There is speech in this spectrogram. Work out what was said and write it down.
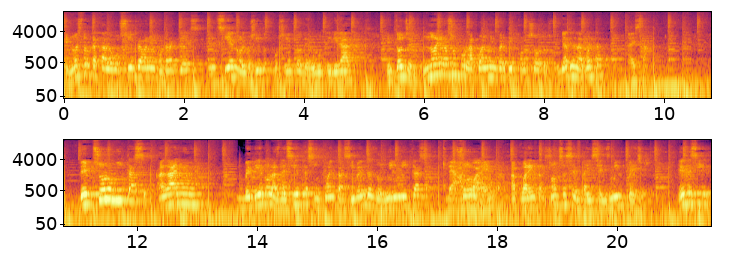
en nuestro catálogo, siempre van a encontrar que es el 100 o el 200% de utilidad. Entonces, no hay razón por la cual no invertir con nosotros. ¿Ya tienen la cuenta? Ahí está. De solo micas al año, vendiendo las de 7 a 50, si vendes 2.000 micas, a 40. A 40, son 66 mil pesos. Es decir,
